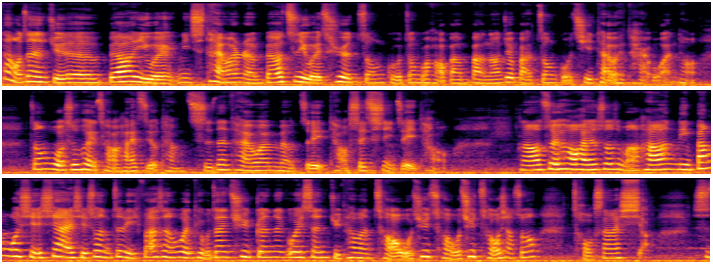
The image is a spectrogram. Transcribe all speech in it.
但我真的觉得不要以为你是台湾人，不要自以为去了中国，中国好棒棒，然后就把中国气带回台湾哈，中国是会炒孩子有糖吃，但台湾没有这一套，谁吃你这一套？然后最后他就说什么好，你帮我写下来，写说你这里发生的问题，我再去跟那个卫生局他们吵，我去吵，我去吵，我想说吵三小？是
